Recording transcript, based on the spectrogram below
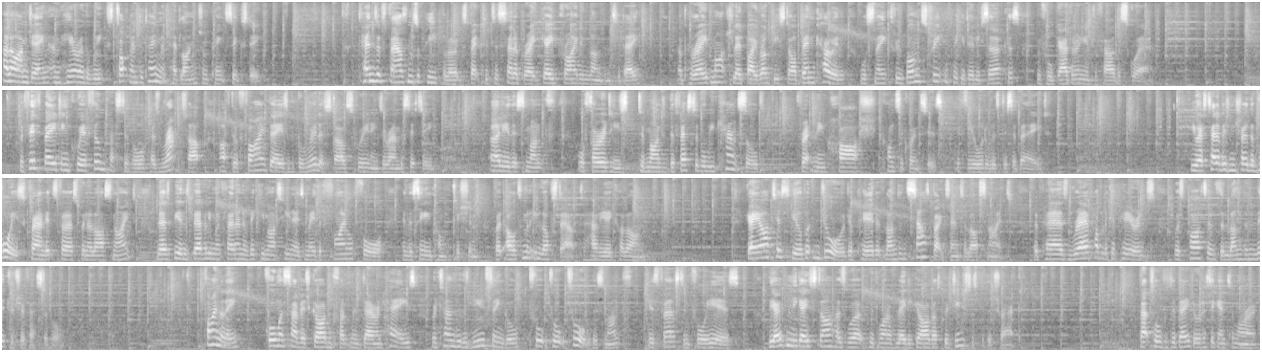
Hello, I'm Jane and here are the week's top entertainment headlines from Pink 60. Tens of thousands of people are expected to celebrate Gay Pride in London today. A parade march led by rugby star Ben Cohen will snake through Bond Street and Piccadilly Circus before gathering in Trafalgar Square. The fifth Beijing Queer Film Festival has wrapped up after five days of guerrilla-style screenings around the city. Earlier this month, authorities demanded the festival be cancelled, threatening harsh consequences if the order was disobeyed. US television show The Voice crowned its first winner last night. Lesbians Beverly McClellan and Vicci Martinez made the final four in the singing competition, but ultimately lost out to Javier Colon. Gay artists Gilbert and George appeared at London's Southbank Centre last night. The pair's rare public appearance was part of the London Literature Festival. Finally, former Savage Garden frontman Darren Hayes returns with his new single, Talk Talk Talk, this month, his first in four years. The openly gay star has worked with one of Lady Gaga's producers for the track. That's all for today. Join us again tomorrow.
